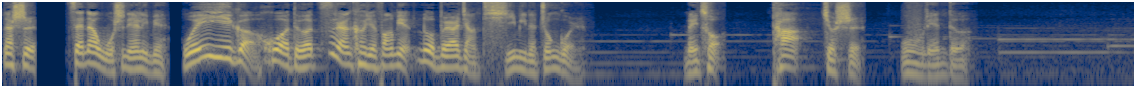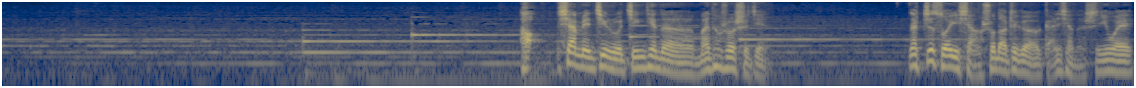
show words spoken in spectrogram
那是在那五十年里面唯一一个获得自然科学方面诺贝尔奖提名的中国人。没错，他就是。伍连德。下面进入今天的馒头说时间。那之所以想说到这个感想呢，是因为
